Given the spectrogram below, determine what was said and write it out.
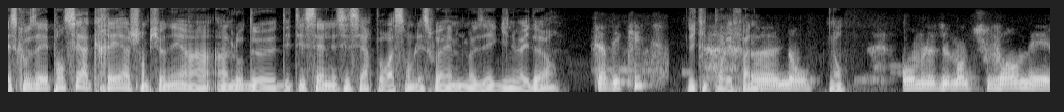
Est-ce que vous avez pensé à créer, à championner un, un lot de, des TCL nécessaires pour assembler soi-même une mosaïque d'Invader Faire des kits Des kits pour les fans Euh, non. Non. On me le demande souvent, mais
